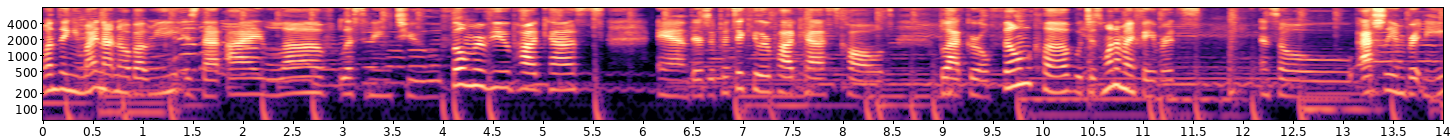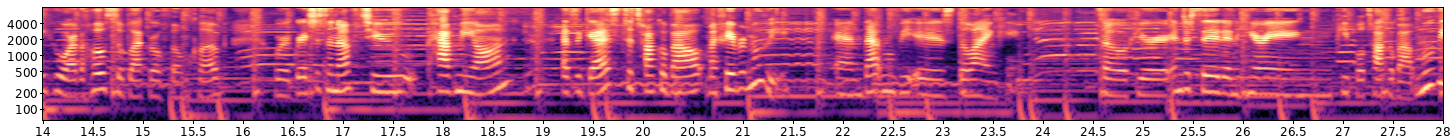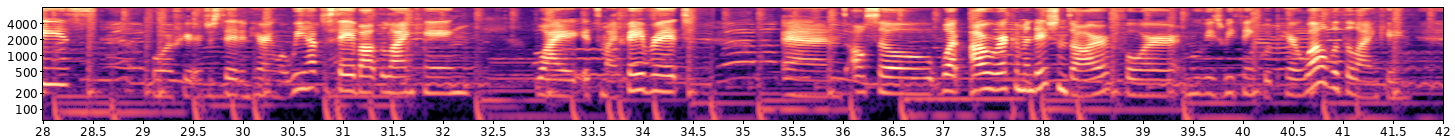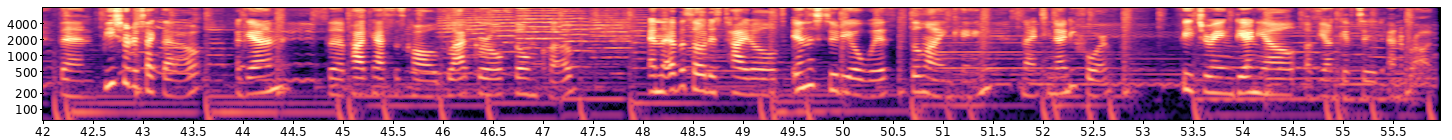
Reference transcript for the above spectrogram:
One thing you might not know about me is that I love listening to film review podcasts, and there's a particular podcast called Black Girl Film Club, which is one of my favorites. And so Ashley and Brittany, who are the hosts of Black Girl Film Club, were gracious enough to have me on as a guest to talk about my favorite movie. And that movie is The Lion King. So if you're interested in hearing people talk about movies, or if you're interested in hearing what we have to say about The Lion King, why it's my favorite, and also what our recommendations are for movies we think would pair well with The Lion King, then be sure to check that out. Again, the podcast is called Black Girl Film Club, and the episode is titled In the Studio with The Lion King, 1994, featuring Danielle of Young Gifted and Abroad.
